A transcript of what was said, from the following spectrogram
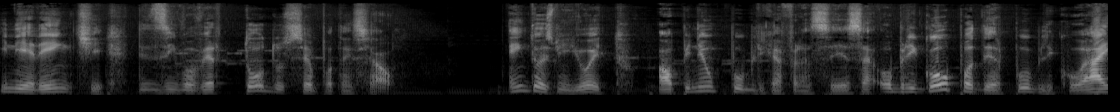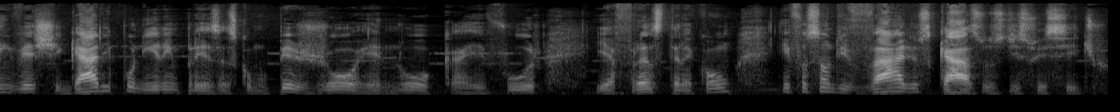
inerente de desenvolver todo o seu potencial. Em 2008, a opinião pública francesa obrigou o poder público a investigar e punir empresas como Peugeot, Renault, Carrefour e a France Telecom em função de vários casos de suicídio,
